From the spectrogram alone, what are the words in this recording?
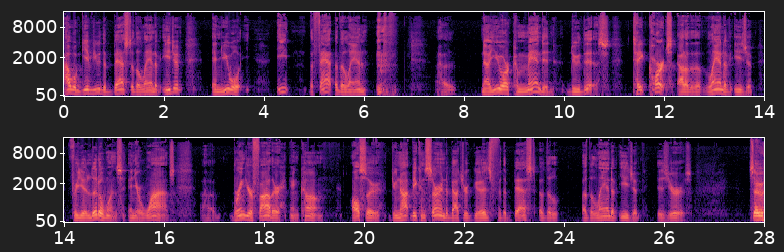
I will give you the best of the land of Egypt, and you will eat the fat of the land. uh, now you are commanded do this take carts out of the land of Egypt for your little ones and your wives. Uh, bring your father and come. Also, do not be concerned about your goods, for the best of the of the land of Egypt is yours. So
